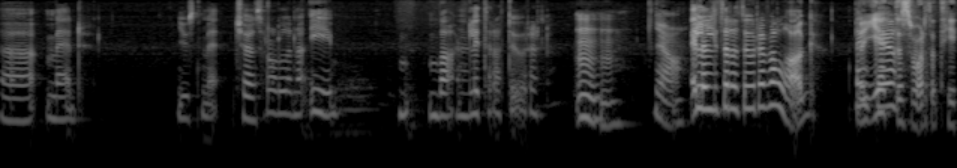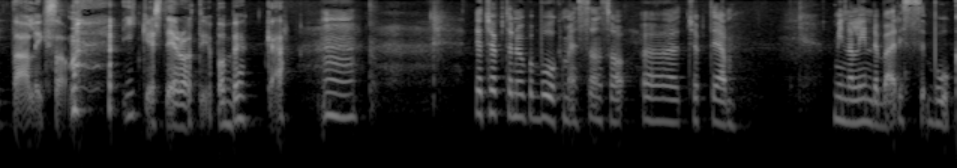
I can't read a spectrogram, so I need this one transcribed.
eh, med just med könsrollerna i barnlitteraturen. Mm. Ja. Eller litteratur överlag. Det är tänker jag. jättesvårt att hitta liksom icke-stereotypa böcker. Mm. Jag köpte nu på bokmässan så eh, köpte jag Minna Lindebergs bok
